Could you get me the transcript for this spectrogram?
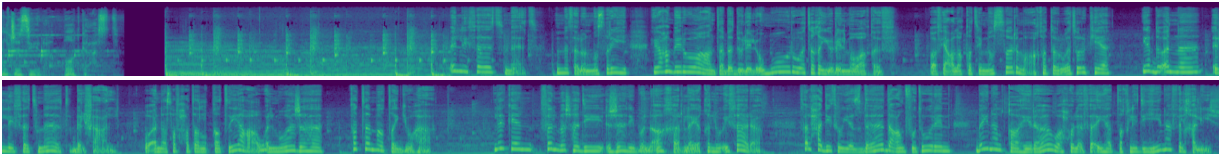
الجزيرة بودكاست. اللي فات مات. مثل مصري يعبر عن تبدل الأمور وتغير المواقف. وفي علاقة مصر مع قطر وتركيا يبدو أن اللي فات مات بالفعل وأن صفحة القطيعة والمواجهة قد تم طيها. لكن في المشهد جانب آخر لا يقل إثارة. فالحديث يزداد عن فتور بين القاهرة وحلفائها التقليديين في الخليج.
